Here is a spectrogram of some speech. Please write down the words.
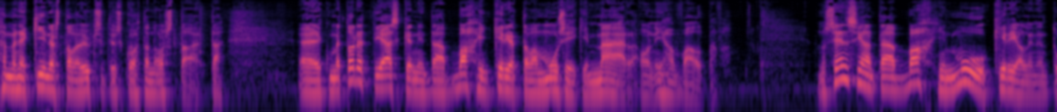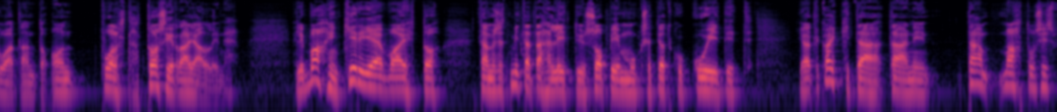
tämmöinen kiinnostava yksityiskohta nostaa, että eh, kun me todettiin äsken, niin tämä Bachin kirjoittavan musiikin määrä on ihan valtava. No sen sijaan tämä Bachin muu kirjallinen tuotanto on puolestaan tosi rajallinen. Eli Bachin kirjeenvaihto, tämmöiset, mitä tähän liittyy, sopimukset, jotkut kuitit ja kaikki tämä, tämä, niin tämä mahtuu siis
